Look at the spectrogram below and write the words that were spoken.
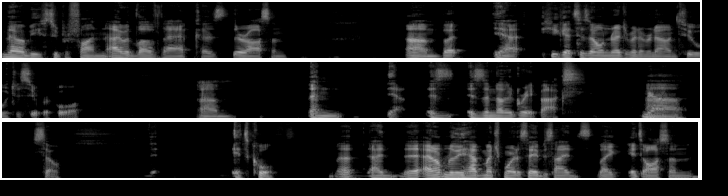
that would be super fun. I would love that because they're awesome. Um, but yeah, he gets his own regiment of renown too, which is super cool. Um, and yeah, is is another great box. Yeah. Uh, so it's cool. Uh, I I don't really have much more to say besides like it's awesome.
